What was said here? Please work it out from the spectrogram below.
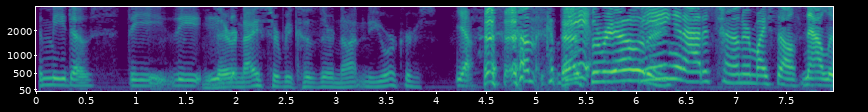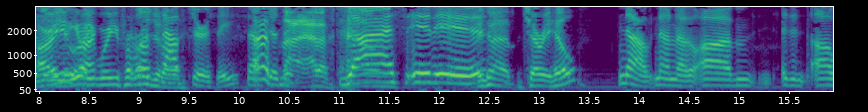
the Midos, the the They're nicer because they're not New Yorkers. yeah. Come, That's be- the reality. Being an out of towner myself, now living Are in you? New Are you, where are you from well, originally? South Jersey. South That's Jersey. not out of town. Yes, it is. Is. talking about Cherry Hill? No, no, no. Um, uh,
